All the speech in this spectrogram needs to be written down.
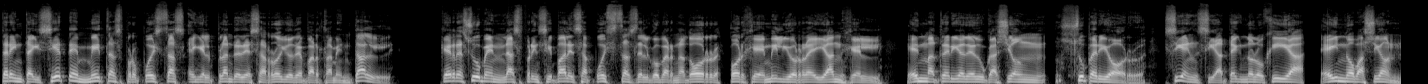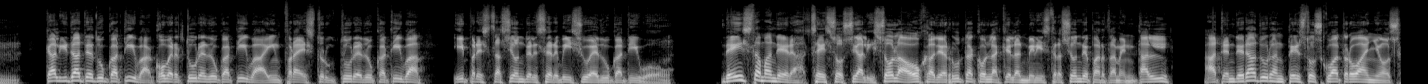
37 metas propuestas en el Plan de Desarrollo Departamental, que resumen las principales apuestas del gobernador Jorge Emilio Rey Ángel en materia de educación superior, ciencia, tecnología e innovación, calidad educativa, cobertura educativa, infraestructura educativa y prestación del servicio educativo. De esta manera se socializó la hoja de ruta con la que la Administración Departamental atenderá durante estos cuatro años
